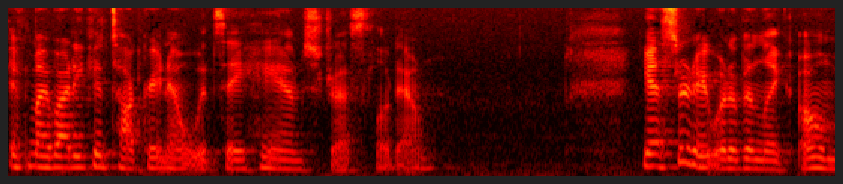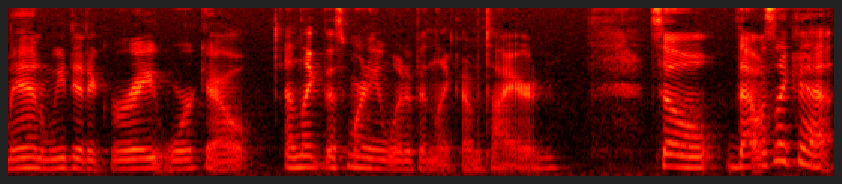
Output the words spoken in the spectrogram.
if my body could talk right now, it would say, "Hey, I'm stressed. Slow down." Yesterday it would have been like, "Oh man, we did a great workout," and like this morning it would have been like, "I'm tired." So that was like a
